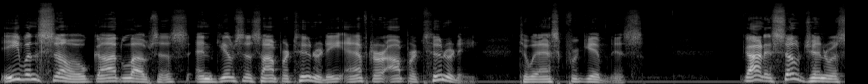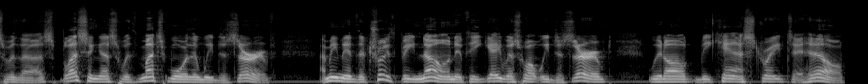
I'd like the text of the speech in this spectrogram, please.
Even so, God loves us and gives us opportunity after opportunity to ask forgiveness. God is so generous with us, blessing us with much more than we deserve. I mean, if the truth be known, if He gave us what we deserved, we'd all be cast straight to hell.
